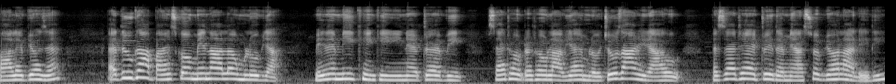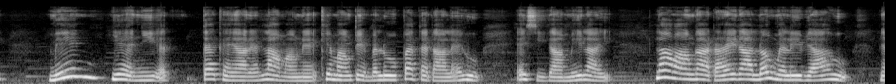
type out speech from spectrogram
ဘာလဲပြောစမ်းအသူကဘိုင်းစကိုမင်းသားလုံးမလို့ဗျမင်းသမီးခင်ခင်ကြီးနဲ့တွေ့ပြီးဇက်ထုတ်တစ်ထုတ်လောက်ရိုက်မလို့စူးစမ်းနေတာဟုပါဇက်ထဲတွေ့သည်များဆွတ်ပြောလာလေသည်မင်းရဲ့ညီအသက်ခံရတဲ့လှမောင်နဲ့ခင်မောင်တင်ဘလို့ပတ်သက်တာလဲဟုအိတ်စီကမေးလိုက်လှမောင်ကဒါရိုက်တာလုံမယ်လေဗျာဟုမြ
